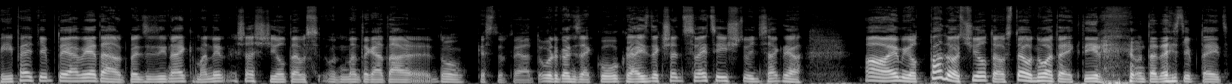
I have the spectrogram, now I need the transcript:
pīpē ķipa tajā vietā, un pēc tam zināju, ka man ir šis šķiltavs, un man tā kā tā, nu, kas tur tā, organizē kūku aizdegšanas svecīšu, viņi saka, jā, Ah, Emīl, padod šiltavs, tev noteikti ir. un tad es jau teicu,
